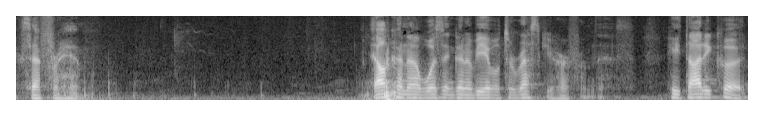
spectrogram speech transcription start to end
except for him. Elkanah wasn't going to be able to rescue her from this. He thought he could.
